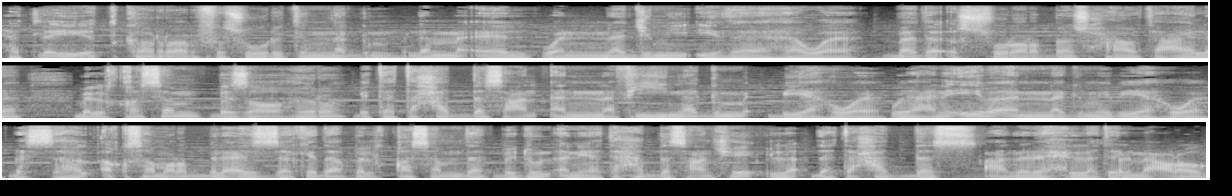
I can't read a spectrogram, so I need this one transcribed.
هتلاقيه اتكرر في سورة النجم لما قال والنجم إذا هوى بدأ السورة ربنا سبحانه وتعالى بالقسم بظاهرة بتتحدث عن أن في نجم بيهوى. ويعني إيه بقى النجم بيهوى؟ بس هل أقسم رب العزة كده بالقسم ده بدون أن يتحدث عن شيء. لا ده تحدث عن رحلة المعراج.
